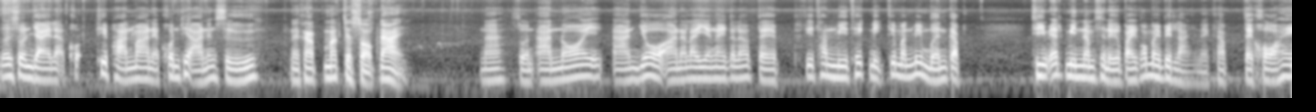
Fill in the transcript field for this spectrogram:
โดยส่วนใหญ่แหละที่ผ่านมาเนี่ยคนที่อ่านหนังสือนะครับ มักจะสอบได้นะส่วนอ่านน้อยอ่านย่ออ่านอะไรยังไงก็แล้ว แต่ที่ท่านมีเทคนิคที่มันไม่เหมือนกับทีมแอดมินนำเสนอไปก็ไม่เป็นไรนะครับ แต่ขอให้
